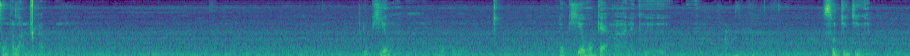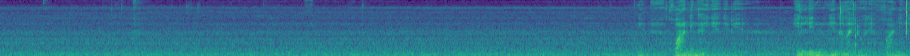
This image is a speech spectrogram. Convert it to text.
ทรงพลังนะครับ ดูเขี้ยวฮะโอ้โห แล้วเขี้ยวเขาแกะมาเนี่ยคือ สุดจริงๆอะเนี่ยคว้านยังไงเนี่ยเนี่ยเนี่ยเห็นลิ้นเห็นอะไรด้วยเนี่ยคว้านยังไง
